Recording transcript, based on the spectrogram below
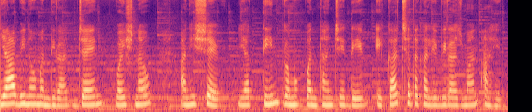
या अभिनव मंदिरात जैन वैष्णव आणि शैव या तीन प्रमुख पंथांचे देव एकाच छताखाली विराजमान आहेत.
